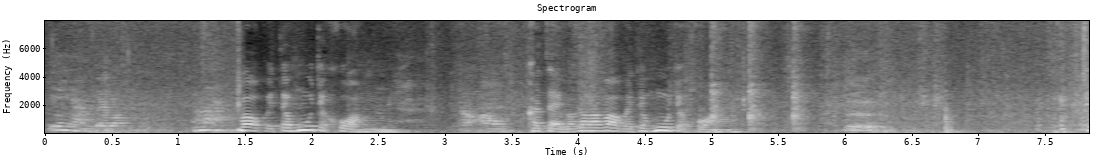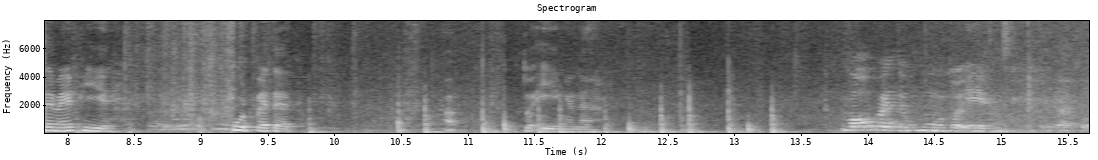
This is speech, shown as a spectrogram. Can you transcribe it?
เกี่ยงหยังไปบ่บอกไปแต่หู้จะของเนี่ยเอาเอาเข้าใจปะว่าบอกไปแต่หู้จะของ เออใช่ไหมพี่ พูดไปแต่อะตัวเองอะนะบอกไปแต่หูตัวเองเป็นการโซ่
